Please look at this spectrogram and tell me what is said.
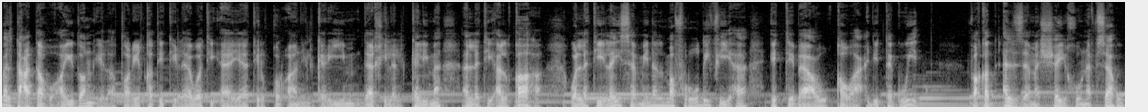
بل تعداه أيضا إلى طريقة تلاوة آيات القرآن الكريم داخل الكلمة التي ألقاها والتي ليس من المفروض فيها اتباع قواعد التجويد. فقد ألزم الشيخ نفسه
